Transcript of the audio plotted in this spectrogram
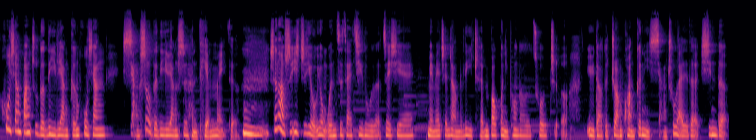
互相帮助的力量跟互相享受的力量是很甜美的。嗯，沈老师一直有用文字在记录了这些。妹妹成长的历程，包括你碰到的挫折、遇到的状况，跟你想出来的新的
